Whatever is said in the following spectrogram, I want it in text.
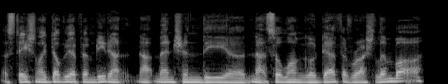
a station like WFMD not, not mention the uh, not so long ago death of Rush Limbaugh.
